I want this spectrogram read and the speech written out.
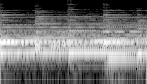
Música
